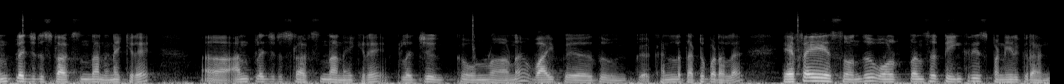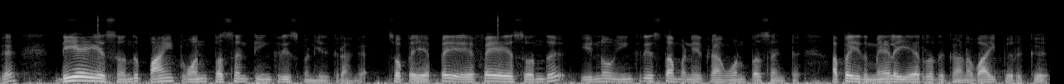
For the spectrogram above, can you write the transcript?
அன்பிளஜ்டு ஸ்டாக்ஸ்னு தான் நினைக்கிறேன். அன்பிளஜ்டு ஸ்டாக்ஸ்னு தான் நினைக்கிறேன். பிளஜுக்கு ஒன்றான வாய்ப்பு இது கண்ணில் தட்டுப்படலை. எஃப்ஐஎஸ் வந்து ஒன் பர்சன்ட் இன்க்ரீஸ் பண்ணியிருக்கிறாங்க. டிஐஎஸ் வந்து பாயிண்ட் ஒன் பர்சன்ட் இன்க்ரீஸ் பண்ணியிருக்கிறாங்க. ஸோ இப்போ எஃப்ஐ எஃப்ஐஎஸ் வந்து இன்னும் இன்க்ரீஸ் தான் பண்ணியிருக்கிறாங்க ஒன் பர்சன்ட் அப்போ இது மேலே ஏறுறதுக்கான வாய்ப்பு இருக்குது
